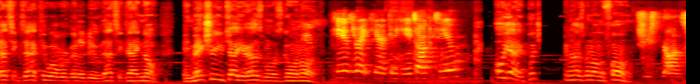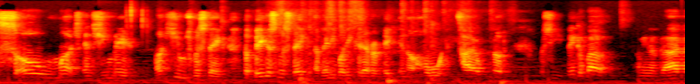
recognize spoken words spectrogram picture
that's exactly what we're gonna do. That's exactly no. And make sure you tell your husband what's going on. He's right here. Can he talk to you? Oh yeah, put your husband on the phone. She's done so much and she made a huge mistake. The biggest mistake of anybody could ever make in the whole entire world. But she think about I mean God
